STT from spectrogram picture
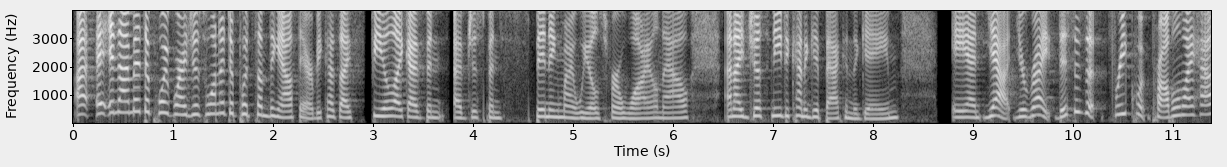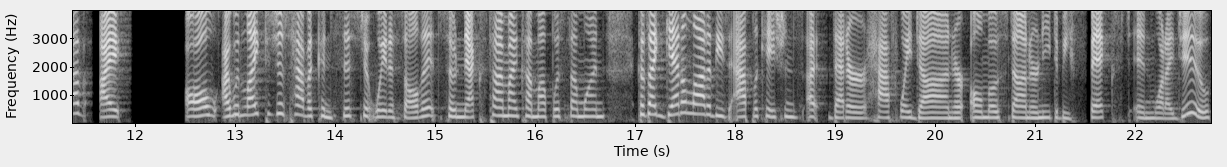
I, and I'm at the point where I just wanted to put something out there because I feel like I've been I've just been spinning my wheels for a while now and I just need to kind of get back in the game. And yeah, you're right. This is a frequent problem I have. I all I would like to just have a consistent way to solve it. So next time I come up with someone, because I get a lot of these applications uh, that are halfway done or almost done or need to be fixed in what I do,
